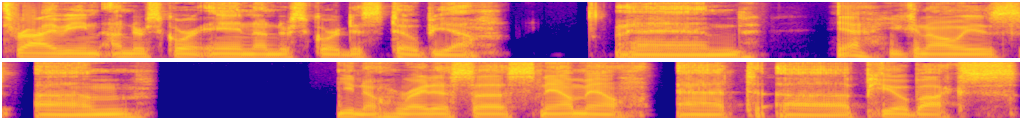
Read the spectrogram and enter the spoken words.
Thriving underscore in underscore dystopia. And yeah, you can always, um, you know, write us a snail mail at uh, PO Box.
